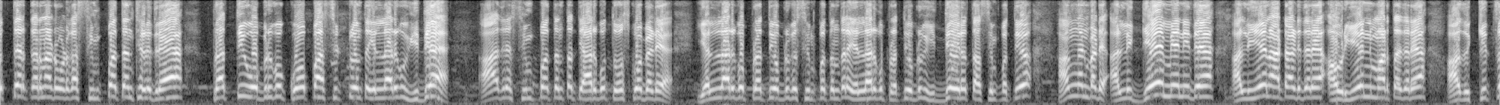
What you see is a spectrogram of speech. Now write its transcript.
ಉತ್ತರ ಕರ್ನಾಟಕ ಒಳಗೆ ಸಿಂಪತ್ ಅಂತ ಹೇಳಿದ್ರೆ ಪ್ರತಿ ಪ್ರತಿಯೊಬ್ಬರಿಗೂ ಕೋಪ, ಸಿಟ್ಟು ಅಂತ ಎಲ್ಲರಿಗೂ ಇದೆ. ಆದ್ರೆ ಸಿಂಪತ್ ಅಂತ ಯಾರಿಗೂ ತೋರಿಸ್ಕೋಬೇಡಿ. ಎಲ್ಲರಿಗೂ ಪ್ರತಿಯೊಬ್ಬರಿಗೂ ಸಿಂಪತ್ ಅಂದ್ರೆ ಎಲ್ಲರಿಗೂ ಪ್ರತಿಯೊಬ್ಬರಿಗೂ ಇದ್ದೇ ಇರುತ್ತೆ ಆ ಸಿಂಪತ್ತಿ ಹಂಗನ್ಬೇಡಿ, ಅಲ್ಲಿ ಗೇಮ್ ಏನಿದೆ, ಅಲ್ಲಿ ಏನು ಆಟ ಆಡಿದ್ದಾರೆ, ಅವ್ರು ಏನು ಮಾಡ್ತಾ ಇದ್ದಾರೆ, ಅದು ಕಿಚ್ಚ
